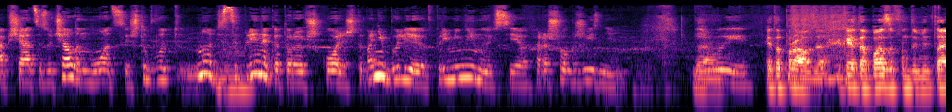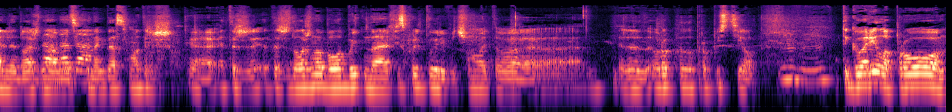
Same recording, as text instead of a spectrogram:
общаться, изучал эмоции, чтобы вот, ну, дисциплины, mm-hmm. которые в школе, чтобы они были применимы все хорошо к жизни. Да, живые. это правда. Какая-то база фундаментальная должна да, быть. Да, да. Иногда смотришь, э, это же, это же должно было быть на физкультуре. Почему этого э, этот урок кто-то пропустил? Угу. Ты говорила про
